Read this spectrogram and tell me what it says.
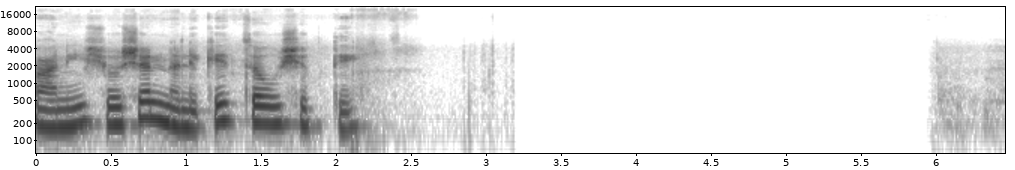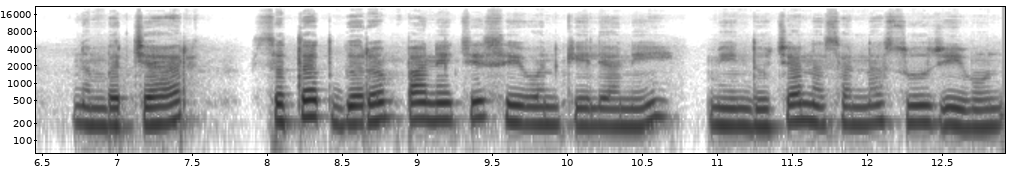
पाणी शोषण नलिकेत जाऊ शकते. नंबर चार. सतत गरम पाण्याचे सेवन केल्याने मेंदूच्या नसांना सूज येऊन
